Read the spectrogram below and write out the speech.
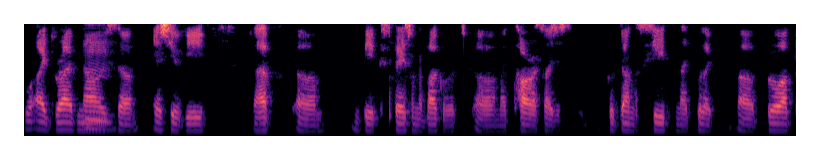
what I drive now Mm. is a SUV. I have um big space on the back of uh, my car, so I just put down the seats and I put like uh, blow up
